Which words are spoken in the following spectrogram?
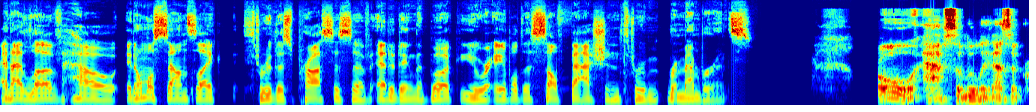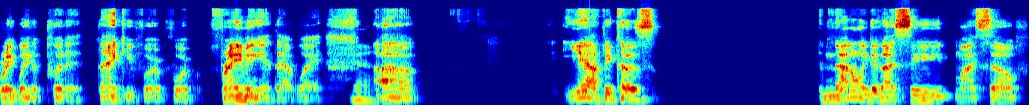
And I love how it almost sounds like through this process of editing the book, you were able to self fashion through remembrance. Oh, absolutely. That's a great way to put it. Thank you for for framing it that way. Yeah. Uh, yeah, because not only did I see myself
